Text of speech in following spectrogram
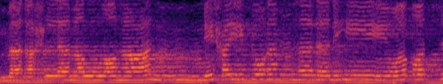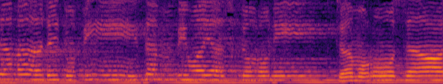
ما أحلم الله عني حيث أمهلني وقد تماديت في ذنبي ويسترني تمر ساعة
